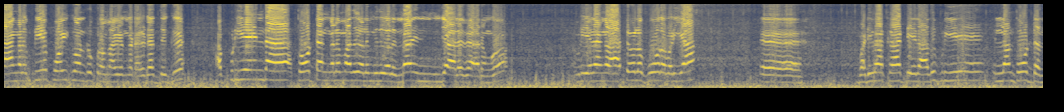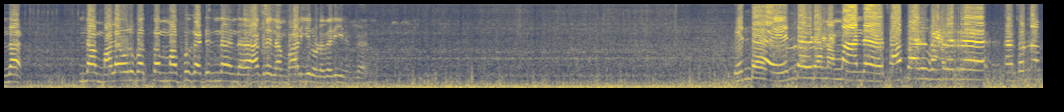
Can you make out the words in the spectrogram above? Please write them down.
நாங்கள் இப்படியே போய் கொண்டிருக்கிறோம் எங்களோட இடத்துக்கு. அப்படியே இந்த தோட்டங்களும் அதுகளும் இதுகளும் தான் இங்கே அழகாருங்கோ அப்படியே நாங்கள் ஆட்டோவில் போகிற வழியாக வடிவாக காட்டையில் அது இப்படியே எல்லாம் தோட்டம் தான். இந்த மலை ஒரு பக்கம் மப்பு கட்டு இந்த ஆக்கள் எல்லாம் பாலியலோட வெறியினுங்க எந்த எந்த இடம் அம்மா அந்த சாப்பாடு கொண்டு வர்ற? நான் சொன்னோம்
